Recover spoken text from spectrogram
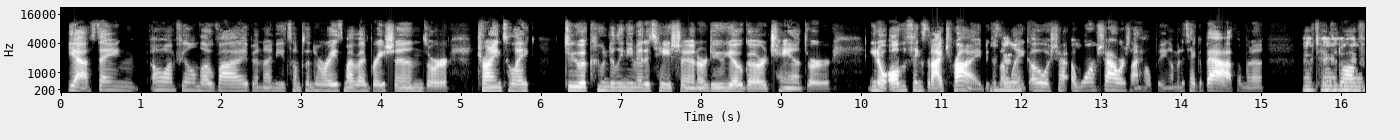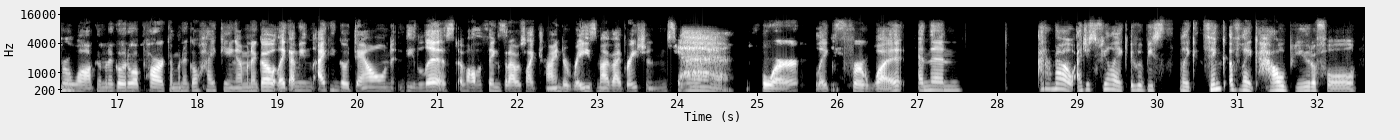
Yeah. Saying, oh, I'm feeling low vibe and I need something to raise my vibrations or trying to like do a Kundalini meditation or do yoga or chant or, you know, all the things that I try because I'm Mhm. like, oh, a, sho- a warm shower's not helping. I'm going to take a bath. I'm going to take the dog for a Mhm. walk. I'm going to go to a park. I'm going to go hiking. I'm going to go, like, I mean, I can go down the list of all the things that I was like trying to raise my vibrations Yeah. for like for what and then i don't know i just feel like it would be like think of like how beautiful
